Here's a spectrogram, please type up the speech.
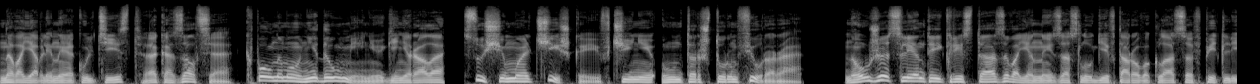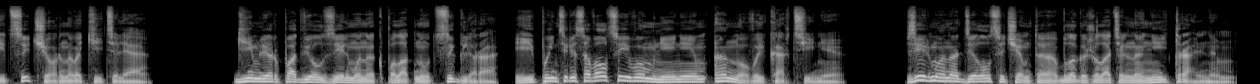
Новоявленный оккультист оказался, к полному недоумению генерала, сущим мальчишкой в чине унтерштурмфюрера, но уже с лентой креста за военные заслуги второго класса в петлице черного кителя. Гиммлер подвел Зельмана к полотну Циглера и поинтересовался его мнением о новой картине. Зельман отделался чем-то благожелательно нейтральным.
